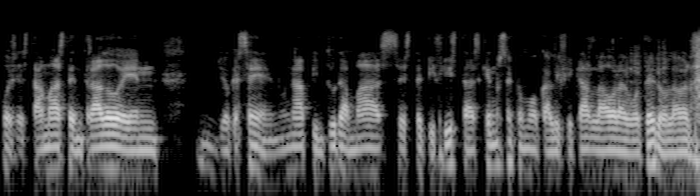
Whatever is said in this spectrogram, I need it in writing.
pues está más centrado en, yo qué sé, en una pintura más esteticista. Es que no sé cómo calificarla ahora el Botero, la verdad.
